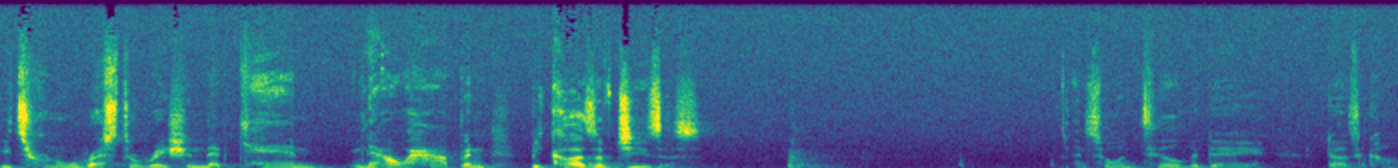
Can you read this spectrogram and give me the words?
eternal restoration that can now happen because of Jesus. And so until the day does come,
